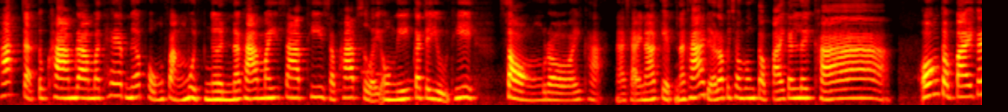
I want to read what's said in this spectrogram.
ระจตุคามรามเทพเนื้อผงฝังหมุดเงินนะคะ ไม่ทราบที่สภาพสวยองค์นี้ก็จะอยู่ที่ 200 ค่ะนะใช้นะเก็บนะคะ เดี๋ยวเราไปชมองค์ต่อไปกันเลยค่ะ องค์ต่อไปก็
